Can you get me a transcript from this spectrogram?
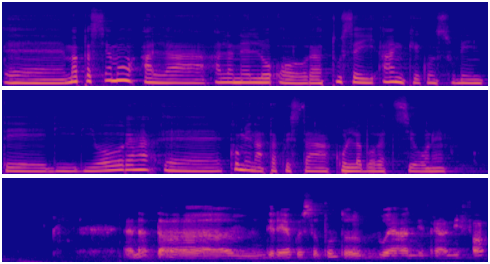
Eh, ma passiamo alla, all'anello Ora. Tu sei anche consulente di, di Ora. Eh, Come è nata questa collaborazione? È nata, direi a questo punto, due anni, tre anni fa,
